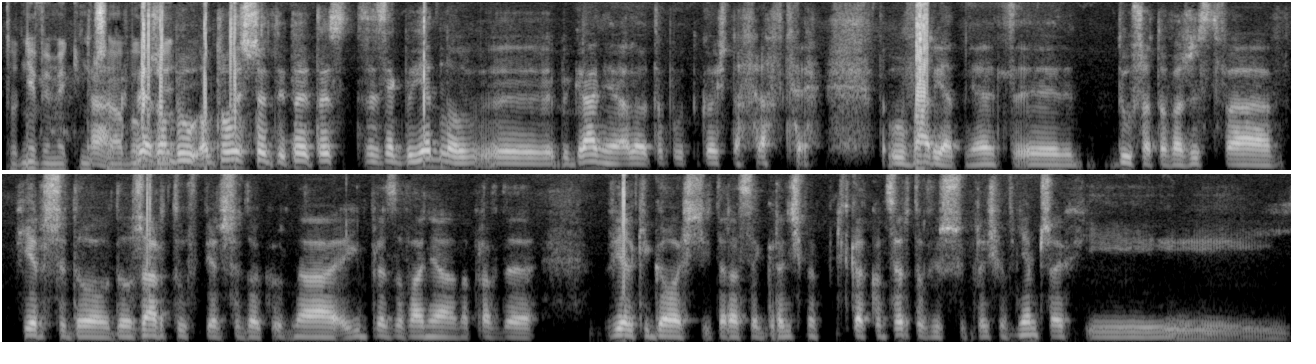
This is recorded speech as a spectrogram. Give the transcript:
To nie wiem, jakim tak, trzeba było. Wiesz, on, był, on to, jeszcze, to, to, jest, to jest jakby jedno jakby granie, ale to był gość naprawdę, to był wariat, nie? Dusza towarzystwa, pierwszy do, do żartów, pierwszy do na imprezowania, naprawdę wielki gość. I teraz jak graliśmy kilka koncertów, już graliśmy w Niemczech i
